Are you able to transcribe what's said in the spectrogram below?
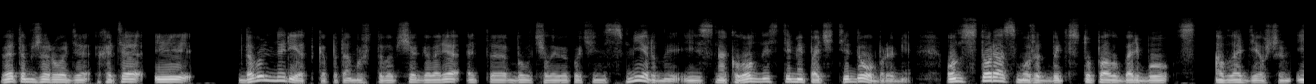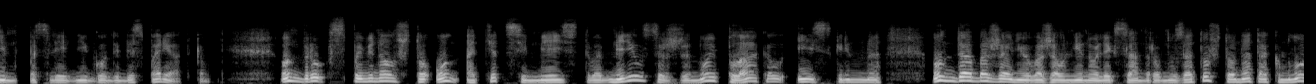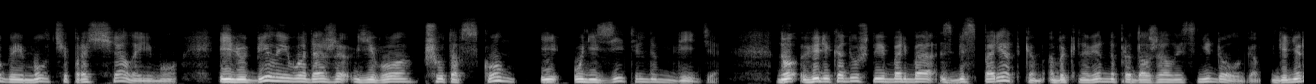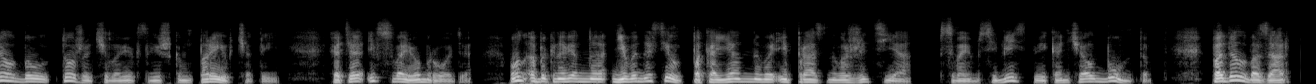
в этом же роде, хотя и довольно редко, потому что, вообще говоря, это был человек очень смирный и с наклонностями почти добрыми. Он сто раз, может быть, вступал в борьбу с овладевшим им в последние годы беспорядком. Он вдруг вспоминал, что он отец семейства, мирился с женой, плакал искренно. Он до обожания уважал Нину Александровну за то, что она так много и молча прощала ему, и любила его даже в его шутовском и унизительном виде. Но великодушная борьба с беспорядком обыкновенно продолжалась недолго. Генерал был тоже человек слишком порывчатый, хотя и в своем роде. Он обыкновенно не выносил покаянного и праздного житья в своем семействе и кончал бунтом. Подал в азарт,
